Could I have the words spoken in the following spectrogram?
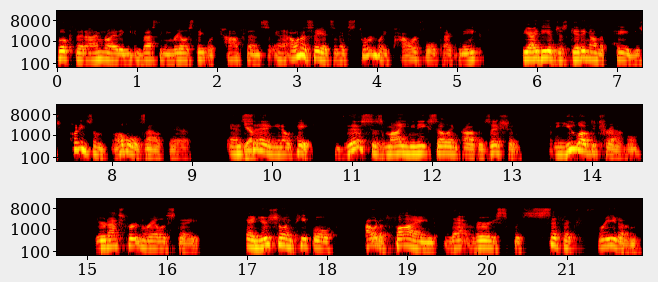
book that I'm writing, Investing in Real Estate with Confidence. And I want to say it's an extraordinarily powerful technique. The idea of just getting on the page, just putting some bubbles out there and yep. saying, you know, hey, this is my unique selling proposition. I mean, you love to travel, you're an expert in real estate, and you're showing people how to find that very specific freedom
